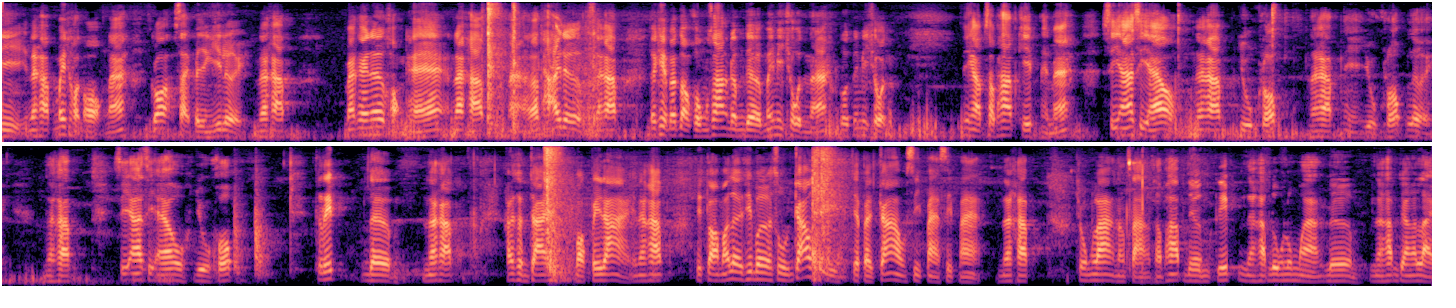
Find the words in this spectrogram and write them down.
ดีนะครับไม่ถอดออกนะ ก็ใส่ไปอย่างนี้เลยนะครับแมกไกเนอร์ของแท้นะครับแล้วท้ายเดิมนะครับตะเข็บประต่อโครงสร้างเดิมๆไม่มีชนนะรถไม่มีชนนี่ครับสภาพกริบเห็นไหม CRCL นะครับอยู่ครบนะครับนี่อยู่ครบเลยนะครับ CRCL อยู่ครบกริปเดิมนะครับ ครสนใจบอกไปได้นะครับ ติดต่อมาเลยที่เบอร์ 0 9 4 7 8 9 4 8 4 8 นะครับช่วงล่างต่างๆ สภาพเดิมกริปนะครับลุงลงมาเดิมนะครับยางอะไหล่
